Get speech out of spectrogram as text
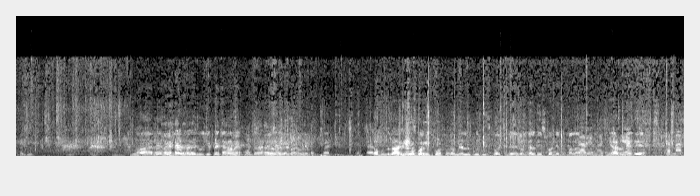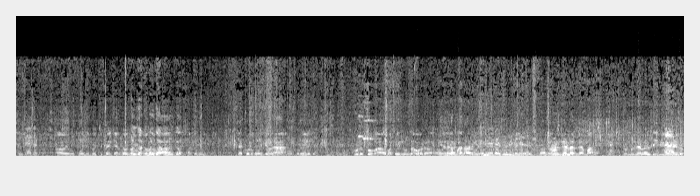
వస్తుంది నువ్వు చెప్పే ముందులా కూడా తీసుకోవచ్చు రెండు నెలలు కూడా తీసుకోవచ్చు. రెండు నెలలు తీసుకోండి ఎందుకు మళ్ళీ? ఏడు ఉండేది? ఆ, ఏమో పోనీ. వచ్చి పెన్షన్ కొడుకు? కొడుకు వకీలు ఉన్నావు ఎంతమ్మా నాలుగు రెండు నెలలు అమ్మా రెండు నెలలు ఎనిమిది వేలు.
